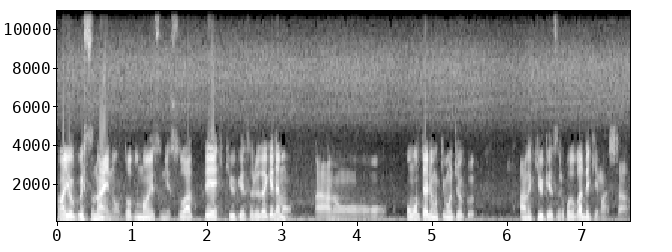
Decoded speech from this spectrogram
まあ、浴室内の整い椅子に座って休憩するだけでも、あのー、思ったよりも気持ちよく、あの、休憩することができました。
